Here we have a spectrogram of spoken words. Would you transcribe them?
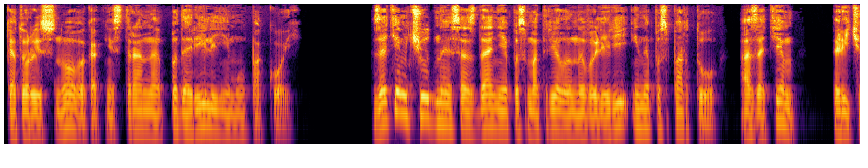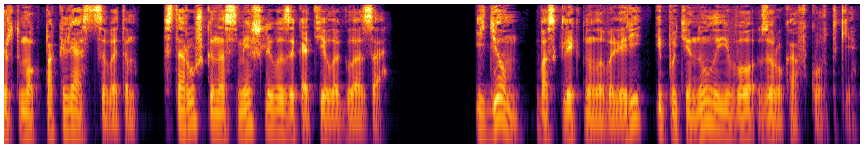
которые снова, как ни странно, подарили ему покой. Затем чудное создание посмотрело на Валерий и на паспорту, а затем, Ричард мог поклясться в этом, старушка насмешливо закатила глаза. «Идем!» — воскликнула Валерий и потянула его за рукав куртки.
